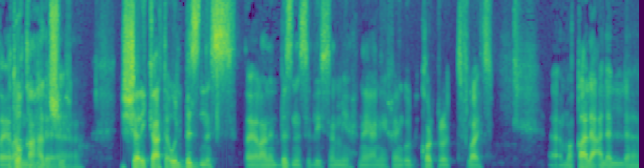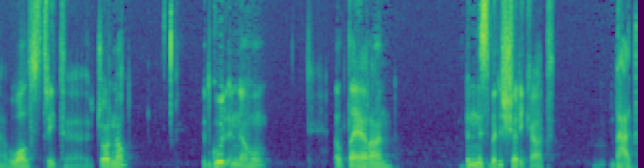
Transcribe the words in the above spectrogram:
طيران أتوقع هذا ال- الشيء. الشركات أو ال business طيران ال business اللي يسميه إحنا يعني خلينا نقول corporate flights مقالة على ال Wall Street Journal تقول إنه الطيران بالنسبة للشركات بعد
